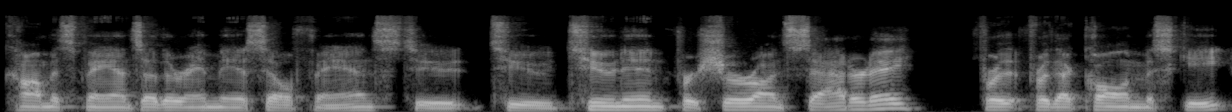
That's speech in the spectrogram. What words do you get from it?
Comets fans, other MASL fans to to tune in for sure on Saturday for for that call in Mesquite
